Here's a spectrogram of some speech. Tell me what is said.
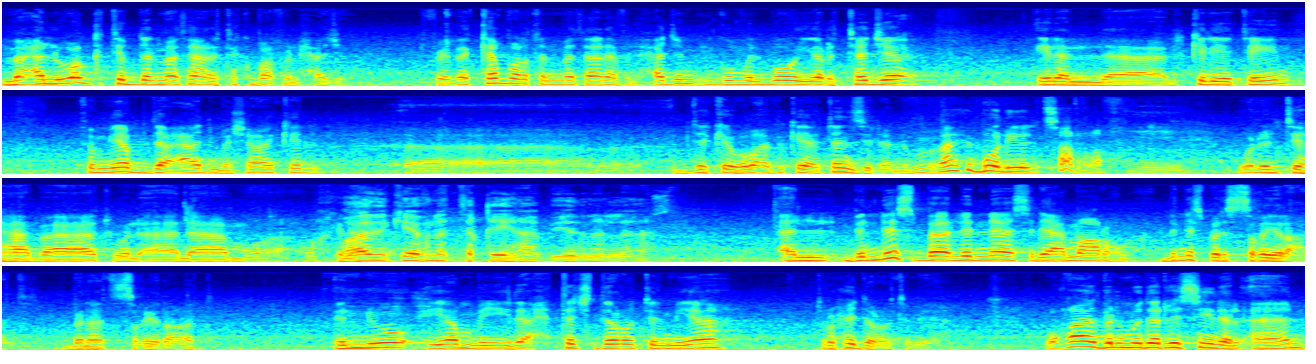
مع الوقت تبدا المثانة تكبر في الحجم. فإذا كبرت المثانة في الحجم يقوم البول يرتجع إلى ال- الكليتين ثم يبدأ عاد مشاكل آه، يبدأ كده وظائف كده تنزل لأنه ما في بول يتصرف. والالتهابات والآلام وخلافه وهذه كيف نتقيها بإذن الله؟ ال- بالنسبة للناس اللي أعمارهم بالنسبة للصغيرات البنات الصغيرات إنه يمي إذا احتجت دوره المياه تروحي دوره المياه. وغالب المدرسين الآن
